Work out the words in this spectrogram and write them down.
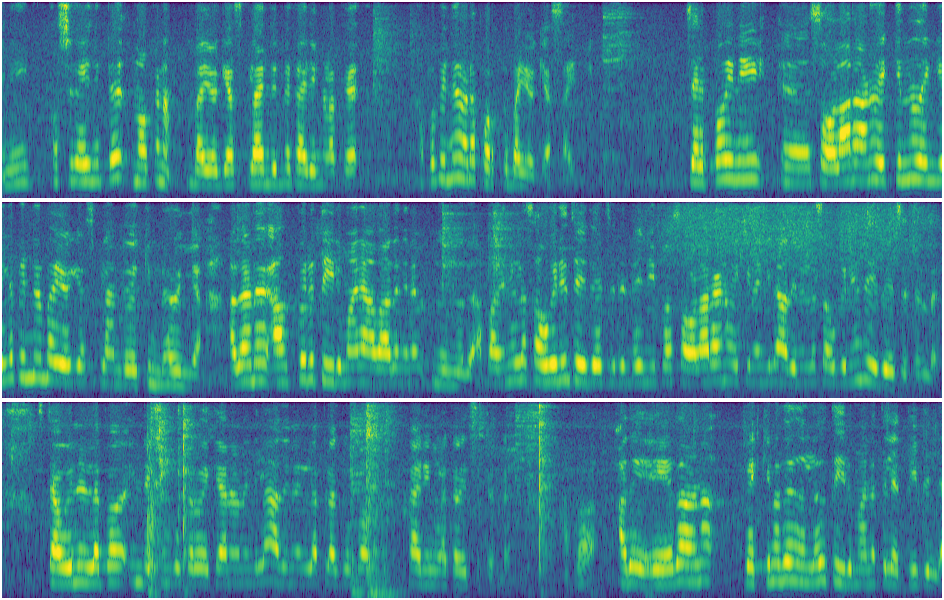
ഇനി കുറച്ച് കഴിഞ്ഞിട്ട് നോക്കണം ബയോഗ്യാസ് പ്ലാന്റിന്റെ കാര്യങ്ങളൊക്കെ. അപ്പോൾ പിന്നെ അവിടെ പുറത്ത് ബയോഗ്യാസ് ആയിരിക്കും. ചിലപ്പോൾ ഇനി സോളാറാണ് വെക്കുന്നതെങ്കിൽ പിന്നെ ബയോഗ്യാസ് പ്ലാന്റ് വെക്കുന്നുണ്ടാവില്ല. അതാണ് അപ്പോൾ ഒരു തീരുമാനമാവാതെ ഇങ്ങനെ നിന്നത്. അപ്പോൾ അതിനുള്ള സൗകര്യം ചെയ്തു വെച്ചിട്ടുണ്ട്. ഇനിയിപ്പോൾ സോളാറാണ് വെക്കണമെങ്കിൽ അതിനുള്ള സൗകര്യം ചെയ്തു വെച്ചിട്ടുണ്ട്. സ്റ്റൗവിനുള്ള ഇപ്പോൾ ഇൻഡക്ഷൻ കുക്കർ വെക്കാനാണെങ്കിൽ അതിനുള്ള പ്ലഗ് ഫോം കാര്യങ്ങളൊക്കെ വെച്ചിട്ടുണ്ട്. അപ്പോൾ അത് ഏതാണ് വെക്കുന്നത് എന്നുള്ളത് തീരുമാനത്തിൽ എത്തിയിട്ടില്ല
